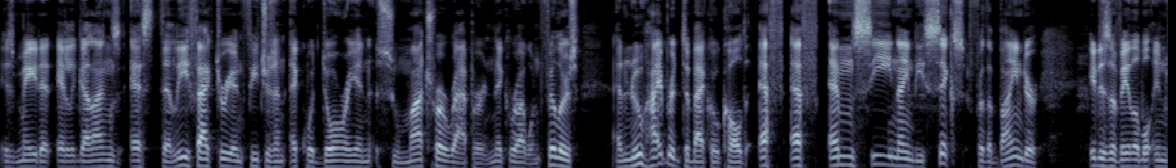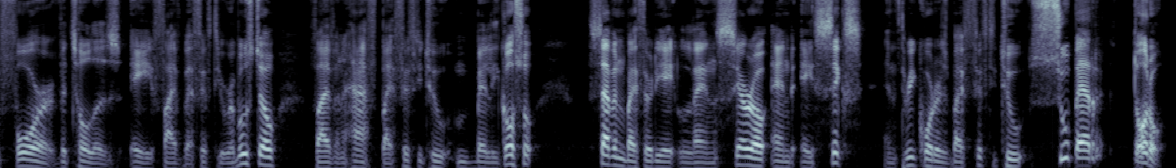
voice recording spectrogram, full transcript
is made at El Galang's Esteli factory and features an Ecuadorian Sumatra wrapper, Nicaraguan fillers, and a new hybrid tobacco called FFMC96 for the binder. It is available in four vitolas a 5x50 Robusto, 5.5 by 52 Belicoso, 7 by 38 Lancero, and a 6 and 3 quarters by 52 Super Toro.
